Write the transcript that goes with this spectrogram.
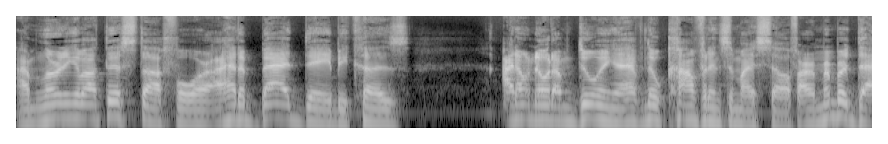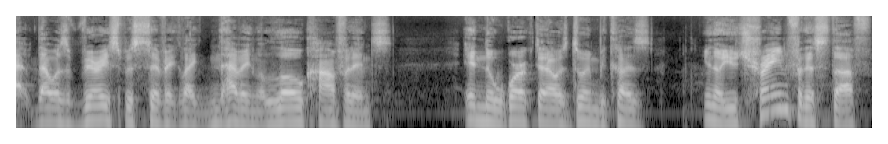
I'm learning about this stuff, or I had a bad day because I don't know what I'm doing. I have no confidence in myself. I remember that that was very specific, like having low confidence in the work that I was doing because you know you train for this stuff,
